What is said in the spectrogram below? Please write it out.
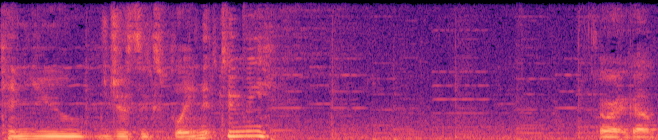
Can you just explain it to me? Sorry, I gotta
